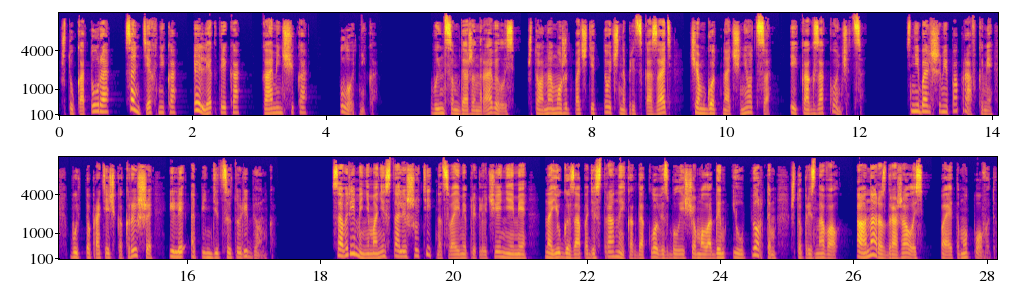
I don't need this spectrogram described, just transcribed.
штукатура, сантехника, электрика, каменщика, плотника. Винсам даже нравилось, что она может почти точно предсказать, чем год начнется и как закончится. С небольшими поправками, будь то протечка крыши или аппендицит у ребенка. Со временем они стали шутить над своими приключениями на юго-западе страны, когда Кловис был еще молодым и упертым, что признавал, а она раздражалась по этому поводу.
